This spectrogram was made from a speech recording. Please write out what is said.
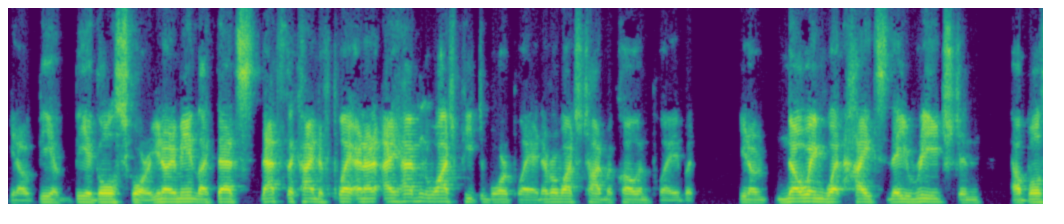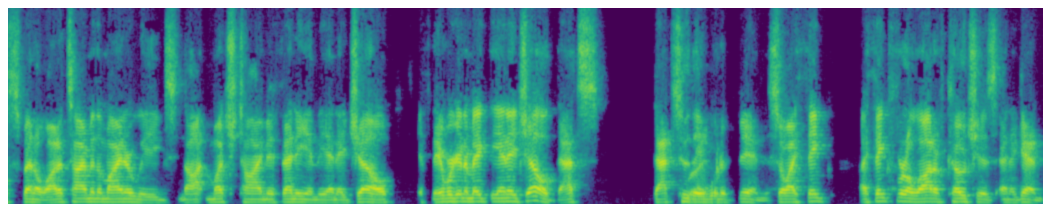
you know, be a be a goal scorer. You know what I mean? Like that's that's the kind of play. And I, I haven't watched Pete DeBoer play. I never watched Todd McLellan play, but you know, knowing what heights they reached and how both spent a lot of time in the minor leagues, not much time, if any, in the NHL. If they were going to make the NHL, that's that's who right. they would have been. So I think I think for a lot of coaches, and again,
